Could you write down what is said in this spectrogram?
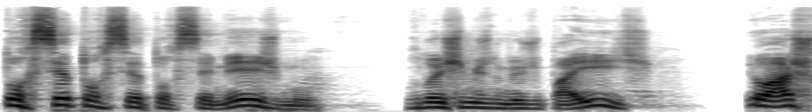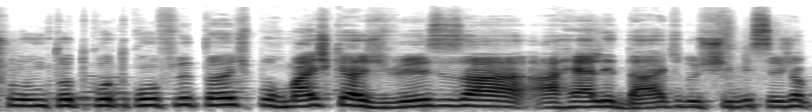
torcer, torcer, torcer mesmo, por dois times do mesmo país, eu acho um tanto quanto conflitante, por mais que às vezes a, a realidade dos times seja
